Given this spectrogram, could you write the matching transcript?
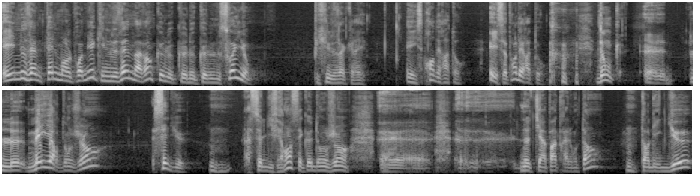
Et il nous aime tellement le premier qu'il nous aime avant que, nous, que, nous soyons, puisqu'il nous a créés. Et il se prend des râteaux. Et il se prend des râteaux. donc, euh, le meilleur donjon, c'est Dieu. Mhm. La seule différence, c'est que donjon euh, euh, ne tient pas très longtemps, Tandis que Dieu,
